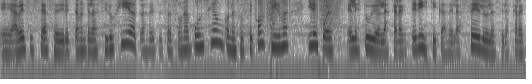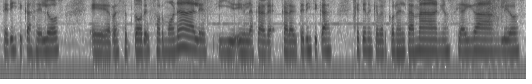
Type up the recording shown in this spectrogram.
Eh, a veces se hace directamente la cirugía, otras veces se hace una punción, con eso se confirma y después el estudio de las características de las células y las características de los eh, receptores hormonales y, las características que tienen que ver con el tamaño, si hay ganglios,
